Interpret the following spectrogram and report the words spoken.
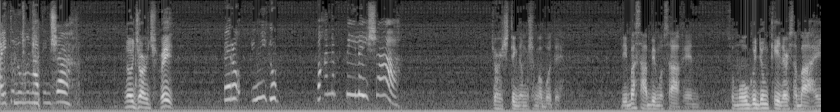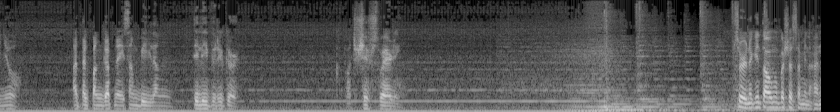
babae, tulungan natin siya. No, George, wait. Pero, Inigo, baka napilay siya. George, tignan mo siya mabuti. Di ba sabi mo sa akin, sumugod yung killer sa bahay niyo at nagpanggap na isang bilang delivery girl. What she's wearing. Sir, naging tao mo ba siya sa minahan?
